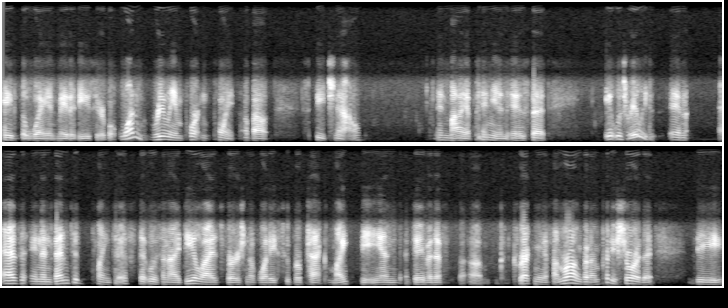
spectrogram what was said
paved the way and made it easier. But one really important point about speech now, in my opinion, is that it was really an as an invented plaintiff that was an idealized version of what a super PAC might be. And David, if um, correct me if I'm wrong, but I'm pretty sure that the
